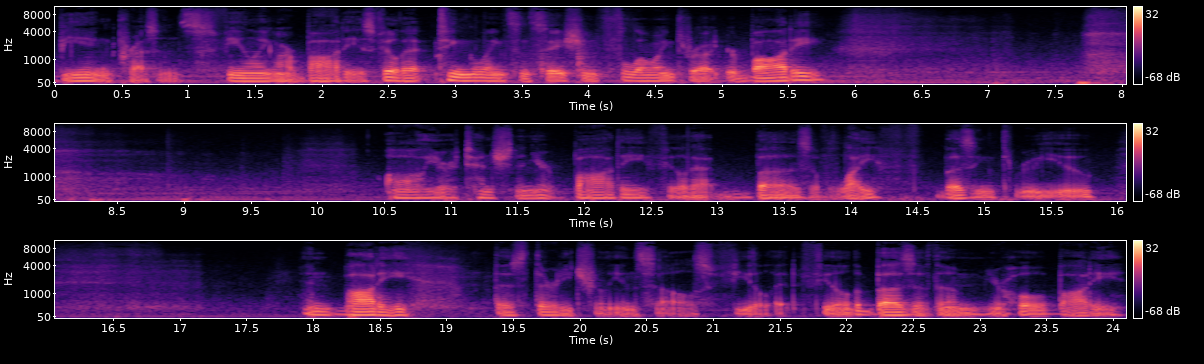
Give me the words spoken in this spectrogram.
being presence, feeling our bodies, feel that tingling sensation flowing throughout your body. All your attention in your body, feel that buzz of life buzzing through you and body those 30 trillion cells. Feel it. Feel the buzz of them. Your whole body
